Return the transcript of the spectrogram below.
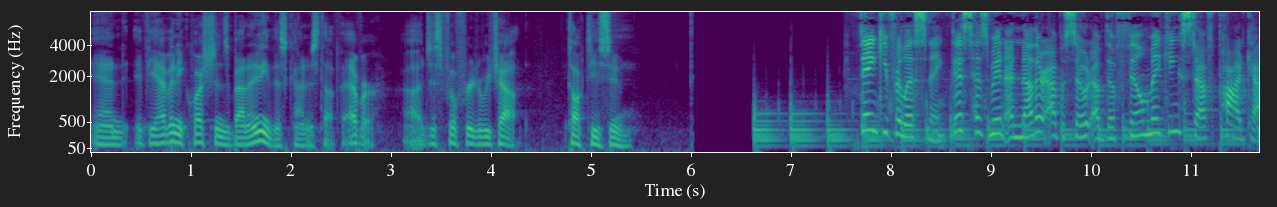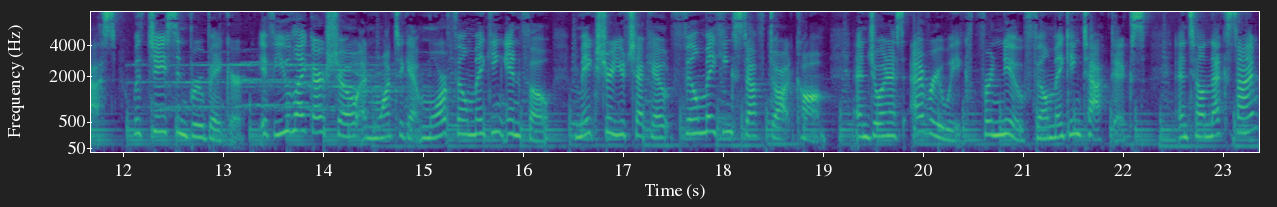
and if you have any questions about any of this kind of stuff ever, uh, just feel free to reach out. Talk to you soon. Thank you for listening. This has been another episode of the Filmmaking Stuff podcast with Jason Brubaker. If you like our show and want to get more filmmaking info, make sure you check out filmmakingstuff.com and join us every week for new filmmaking tactics. Until next time,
